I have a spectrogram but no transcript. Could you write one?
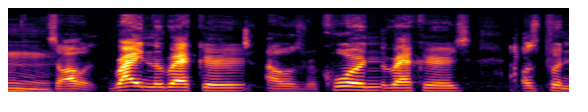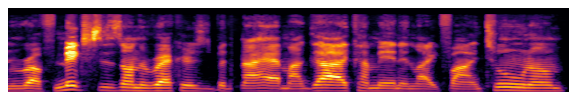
Mm. So I was writing the records, I was recording the records, I was putting rough mixes on the records, but then I had my guy come in and like fine tune them.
